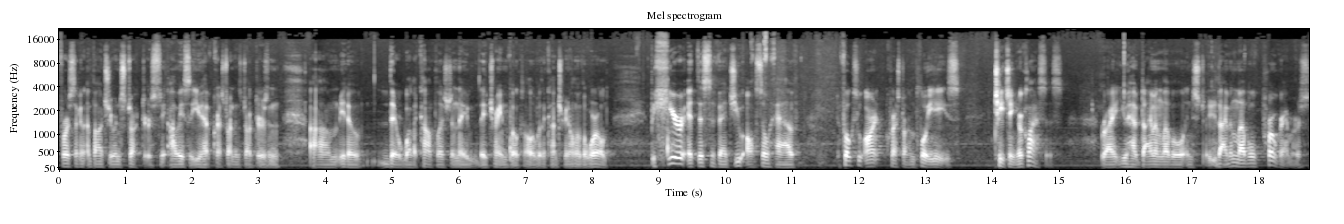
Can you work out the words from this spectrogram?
for a second about your instructors. Obviously, you have Crestron instructors, and um, you know they're well accomplished, and they they train folks all over the country and all over the world. But here at this event, you also have folks who aren't Crestron employees teaching your classes, right? You have diamond level instru- diamond level programmers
